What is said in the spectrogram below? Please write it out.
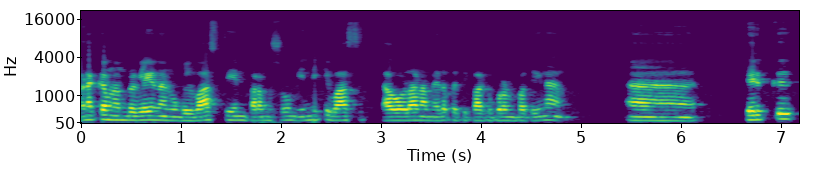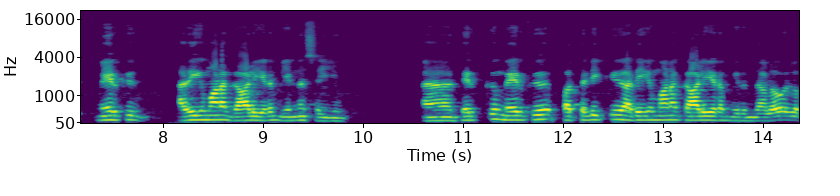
வணக்கம் நண்பர்களே நான் உங்கள் வாஸ்தியன் பரமசிவம் இன்னைக்கு வாஸ்து தகவலாக நம்ம எதை பற்றி பார்க்க போகிறோம்னு பார்த்தீங்கன்னா தெற்கு மேற்கு அதிகமான காலியிடம் என்ன செய்யும்? தெற்கு மேற்கு பத்தடிக்கு அதிகமான காலி இடம் இருந்தாலோ இல்லை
